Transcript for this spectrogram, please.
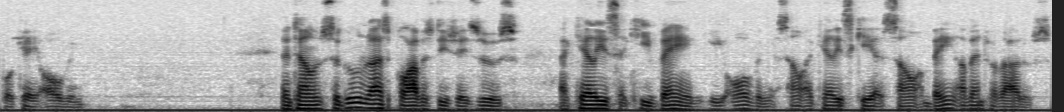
porque ouvem. Então, segundo as palavras de Jesus, aqueles que veem e ouvem são aqueles que são bem-aventurados,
